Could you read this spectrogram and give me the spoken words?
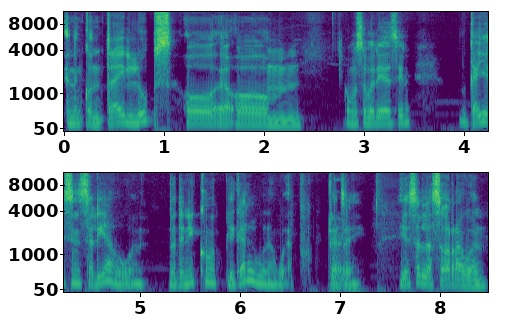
encontráis loops o, o, mm, ¿cómo se podría decir? Calles sin salida, pues, weón. No tenéis cómo explicar alguna web, ¿cachai? Y esa es la zorra, weón.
